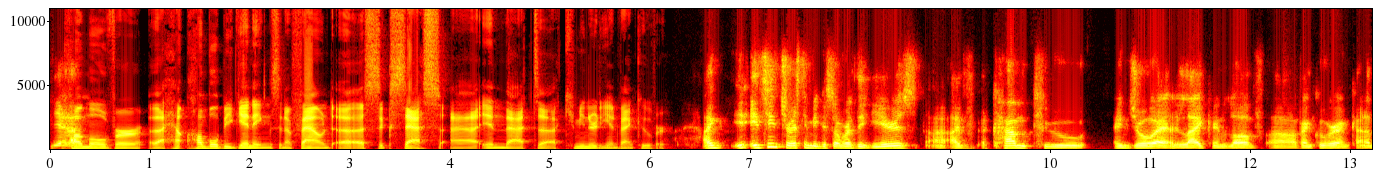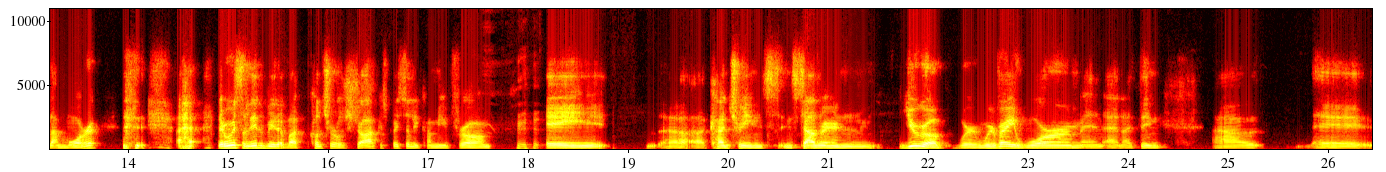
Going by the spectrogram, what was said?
Yeah. come over uh, hu- humble beginnings and have found uh, success uh, in that uh, community in Vancouver. I, it's interesting because over the years uh, I've come to enjoy, and like, and love uh, Vancouver and Canada more. Uh, there was a little bit of a cultural shock, especially coming from a, uh, country in, in southern Europe where we're very warm, and and I think. Uh, uh,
